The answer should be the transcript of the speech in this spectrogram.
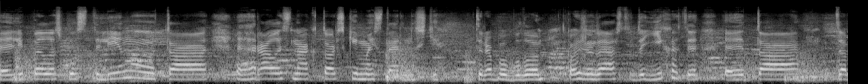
е, ліпили з пластиліну та грались на акторській майстерності. Треба було кожен раз туди їхати е, та, та,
